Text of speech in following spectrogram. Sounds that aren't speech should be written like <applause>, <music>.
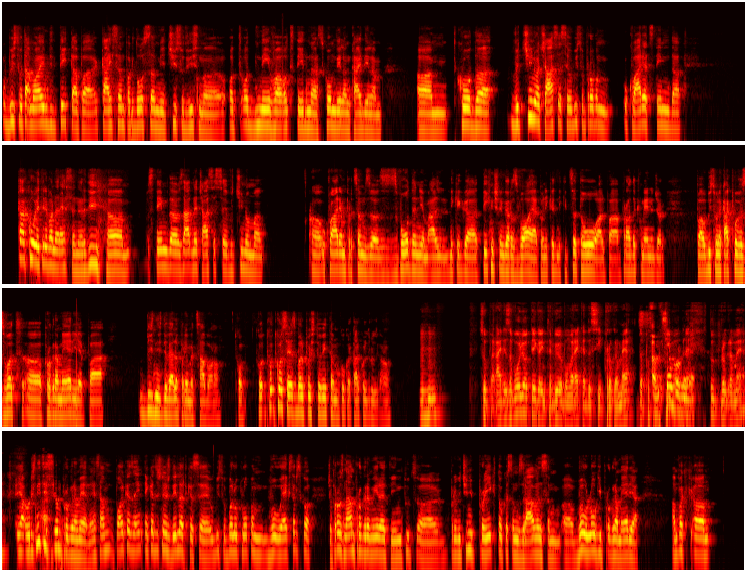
v bistvu ta moja identiteta, pa kaj sem, pa kdo sem, je čisto odvisno od, od dneva, od tedna, s kom delam, kaj delam. Um, tako da večino časa se v bistvu probujem ukvarjati s tem, da karkoli je treba narediti, se naredi. Um, s tem, da zadnje čase se večinoma uh, ukvarjam predvsem z, z vodenjem ali nekega tehničnega razvoja, to je neki CTO ali pa product manager pa v bistvu nekako povezati uh, programerje in biznis developerje med sabo. No. Tako, tako, tako se jaz bolj poistovetim kot karkoli drugega. No. Uh mhm. -huh. Super, ajde za voljo tega intervjuja bomo rekli, da si programer. Da sem programer. Tudi programer. Ja, v resnici uh. sem programer. Ne. Sam polka za en, enkrat začneš delati, ker se v bistvu bolj vklopim v UX-ersko. Čeprav znam programirati in tudi uh, pri večini projektov, ki sem zraven, sem uh, v vlogi programerja. Ampak, um,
